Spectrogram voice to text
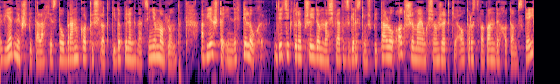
W jednych szpitalach jest to ubranko czy środki do pielęgnacji niemowląt, a w jeszcze innych pieluchy. Dzieci, które przyjdą na świat w Zgierskim Szpitalu otrzymają książeczki autorstwa Wandy Chotomskiej,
